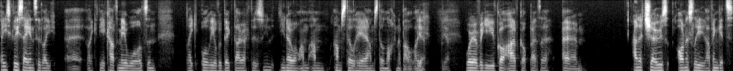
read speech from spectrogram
basically saying to like, uh, like the Academy Awards and like all the other big directors, you, you know, I'm, I'm, I'm still here. I'm still knocking about. Like, Yeah, yeah. wherever you've got, I've got better. Um, and it shows. Honestly, I think it's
